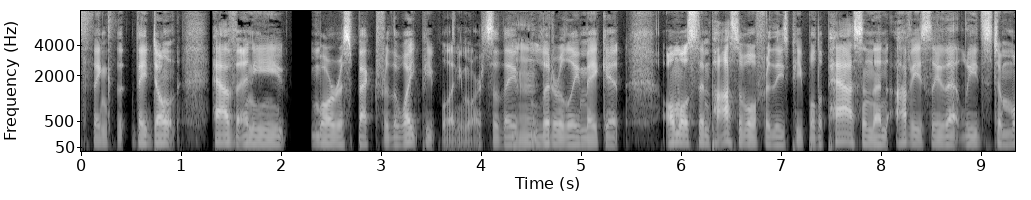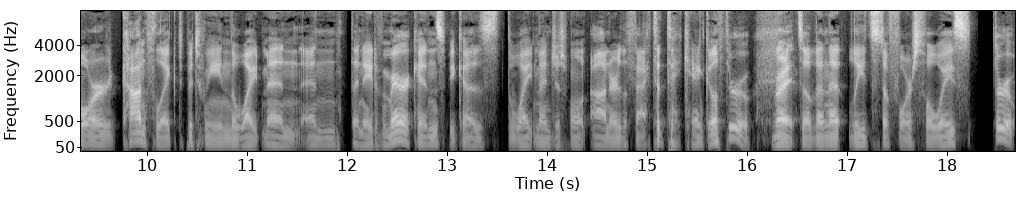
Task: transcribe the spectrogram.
think that they don't have any more respect for the white people anymore. So they Mhm. literally make it almost impossible for these people to pass and then obviously that leads to more conflict between the white men and the Native Americans because the white men just won't honor the fact that they can't go through. Right, So then that leads to forceful ways through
